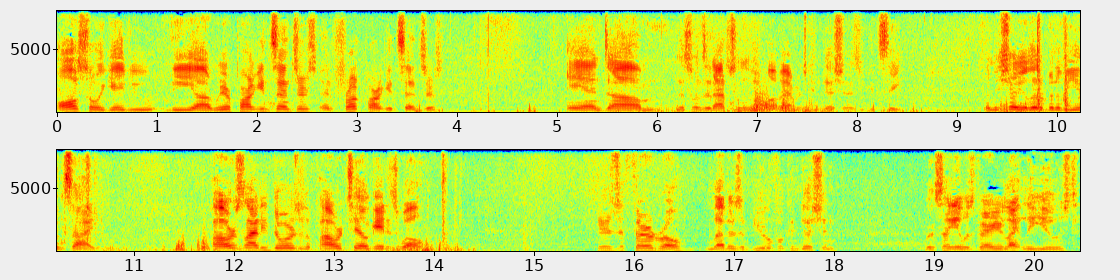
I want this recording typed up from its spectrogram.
Also, it gave you the uh, rear parking sensors and front parking sensors. And um, this one's in absolutely above average condition, as you can see. Let me show you a little bit of the inside. Power sliding doors with a power tailgate as well. Here's the third row. Leather's in beautiful condition. Looks like it was very lightly used.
